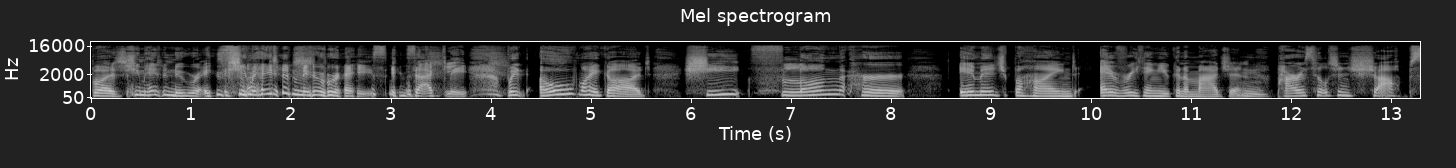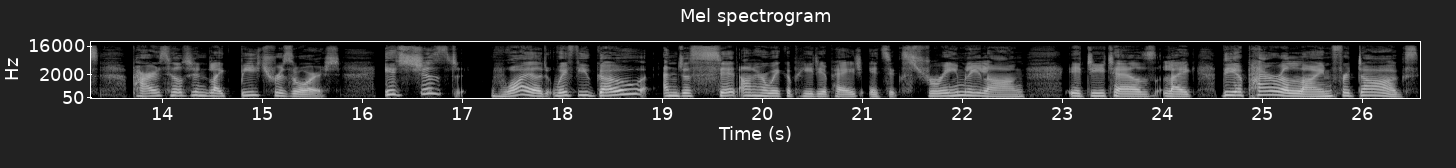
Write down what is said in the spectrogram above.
But she made a new race. she made a new race, exactly. But oh my God, she flung her image behind everything you can imagine. Mm. Paris Hilton shops, Paris Hilton like beach resort. It's just wild. If you go and just sit on her Wikipedia page, it's extremely long. It details like the apparel line for dogs.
